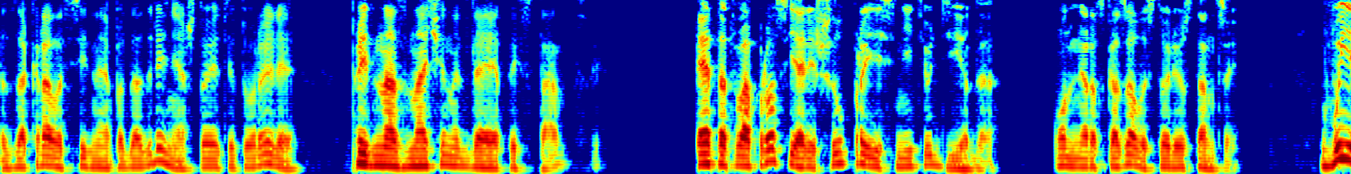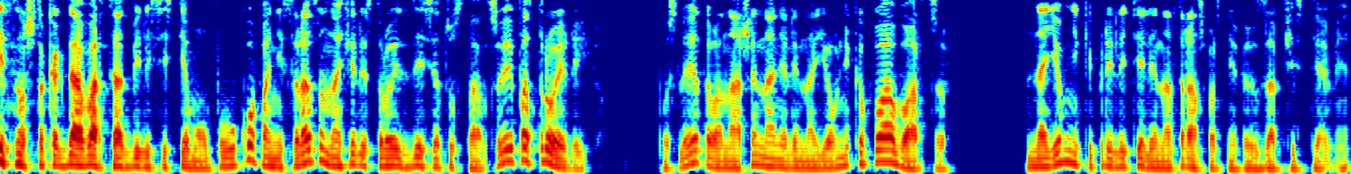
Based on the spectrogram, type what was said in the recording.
Закралось сильное подозрение, что эти турели предназначены для этой станции. Этот вопрос я решил прояснить у деда. Он мне рассказал историю станции. Выяснил, что когда аварцы отбили систему у пауков, они сразу начали строить здесь эту станцию и построили ее. После этого наши наняли наемников у аварцев. Наемники прилетели на транспортниках с запчастями,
